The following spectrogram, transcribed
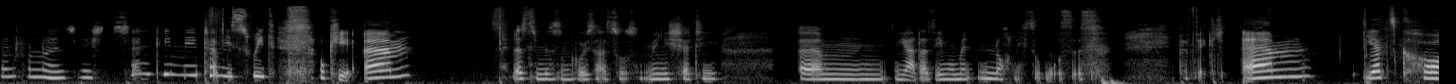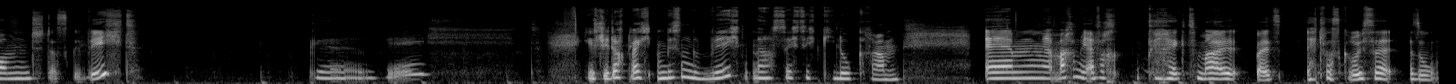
95 Zentimeter, wie sweet. Okay, ähm, das ist ein bisschen größer als so das Mini Shetty. Ähm, ja, da sie im Moment noch nicht so groß ist. Perfekt. Ähm, jetzt kommt das Gewicht. Gewicht. Hier steht auch gleich ein bisschen Gewicht nach 60 Kilogramm. Ähm, machen wir einfach direkt mal, weil es etwas größer, also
